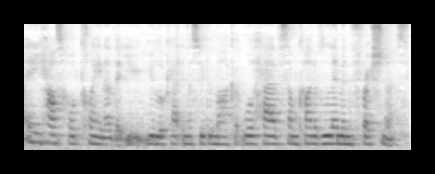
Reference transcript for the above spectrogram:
any household cleaner that you, you look at in the supermarket will have some kind of lemon freshness.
